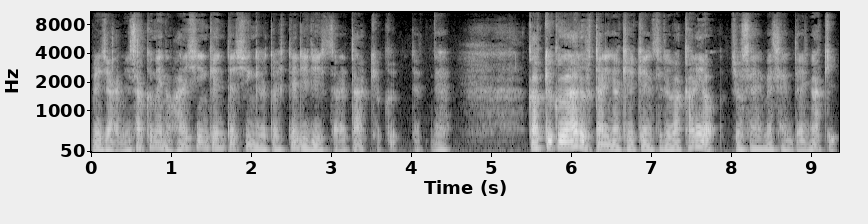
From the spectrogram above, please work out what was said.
メジャー2作目の配信限定シングルとしてリリースされた曲ですね。楽曲はある二人が経験する別れを女性目線で描き、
